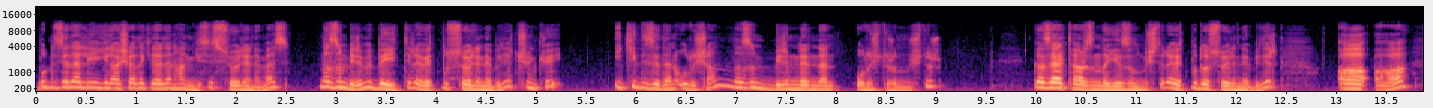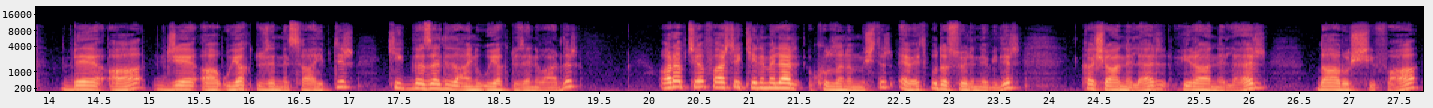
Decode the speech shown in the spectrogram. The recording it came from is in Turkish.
Bu dizelerle ilgili aşağıdakilerden hangisi söylenemez? Nazım birimi beyittir. Evet bu söylenebilir. Çünkü iki dizeden oluşan nazım birimlerinden oluşturulmuştur. Gazel tarzında yazılmıştır. Evet bu da söylenebilir. A A, B A, C A uyak düzenine sahiptir. Ki gazelde de aynı uyak düzeni vardır. Arapça, Farsça kelimeler kullanılmıştır. Evet bu da söylenebilir. Kaşaneler, viraneler, darüşşifa,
